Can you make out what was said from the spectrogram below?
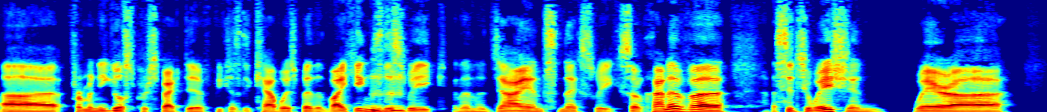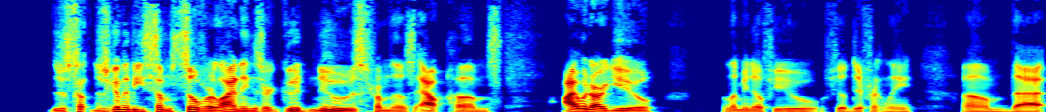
uh, from an Eagles perspective because the Cowboys play the Vikings Mm-hmm. this week and then the Giants next week. So kind of a, a situation where uh, there's there's going to be some silver linings or good news from those outcomes. I would argue. Let me know if you feel differently. Um, that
